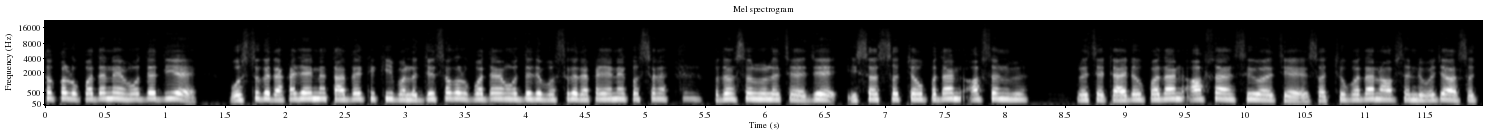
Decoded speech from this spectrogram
সকল উপাদানের মধ্যে দিয়ে বস্তুকে দেখা যায় না, তাদেরকে কি বলে? যে সকল উপাদানের মধ্যে দিয়ে বস্তুকে দেখা যায় না কোশ্চেনে প্রথম অপশন বলেছে যে ঈশ্বর স্বচ্ছ উপাদান অপশন বলেছে টাইড উপাদান অপশন সি বলেছে স্বচ্ছ উপাদান অপশন ডি বলেছে অস্বচ্ছ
